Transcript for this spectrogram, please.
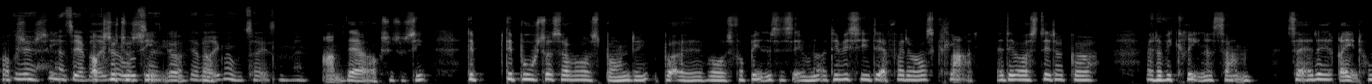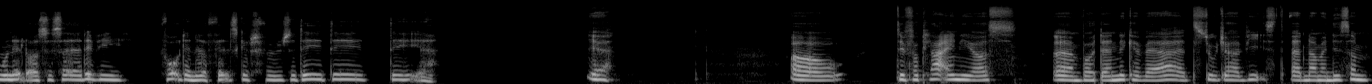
Oxytocin. Ja, altså jeg ved ikke med Oxytocin, jo. Jeg ved Jo. ikke med udtalelsen, men Jamen, det er oxytocin. Det, det booster så vores bonding, bo- øh, vores forbindelsesevne, og det vil sige, derfor er det også klart, at det er også det, der gør, at når vi griner sammen, så er det rent hormonelt også, så er det, vi får den her fællesskabsfølelse. Det, det, det, ja. Ja. Og det forklarer egentlig også, øh, hvordan det kan være, at studier har vist, at når man ligesom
